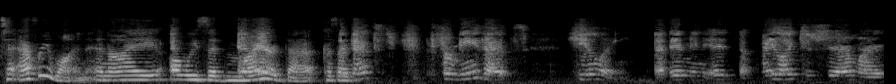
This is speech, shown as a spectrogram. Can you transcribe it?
to everyone. And I always admired that because I that's for me. That's healing. I mean, it. I like to share my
